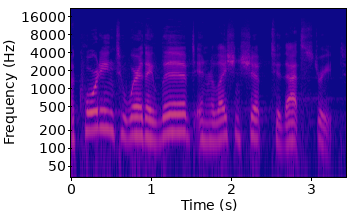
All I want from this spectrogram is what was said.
according to where they lived in relationship to that street.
